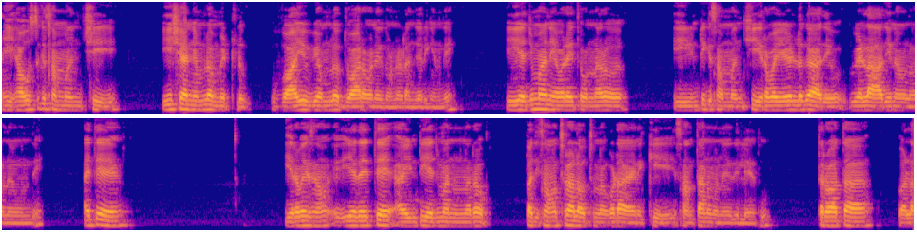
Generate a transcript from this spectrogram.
ఈ హౌస్కి సంబంధించి ఈశాన్యంలో మెట్లు. వాయువ్యంలో ద్వారం అనేది ఉండడం జరిగింది. ఈ యజమాని ఎవరైతే ఉన్నారో ఈ ఇంటికి సంబంధించి ఇరవై ఏళ్ళుగా అది వీళ్ళ ఆధీనంలోనే ఉంది. అయితే ఇరవై ఏదైతే ఆ ఇంటి యజమాని ఉన్నారో పది సంవత్సరాలు అవుతున్నా కూడా ఆయనకి సంతానం అనేది లేదు. తర్వాత వాళ్ళ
